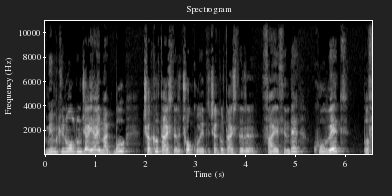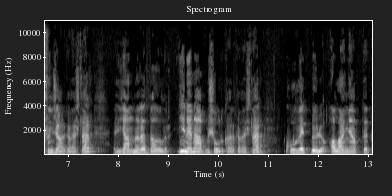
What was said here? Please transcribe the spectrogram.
mümkün olduğunca yaymak. Bu çakıl taşları, çok kuvvetli çakıl taşları sayesinde kuvvet basıncı arkadaşlar e, yanlara dağılır. Yine ne yapmış olduk arkadaşlar? Kuvvet bölü alan yaptık.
